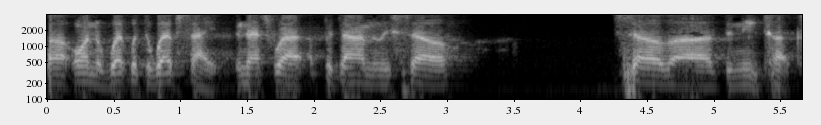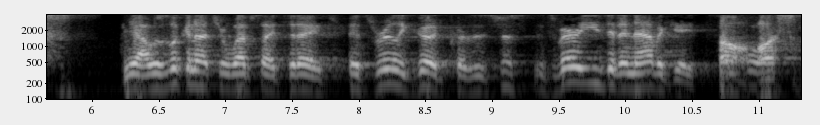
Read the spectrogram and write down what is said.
uh, on the web with the website, and that's where I predominantly sell sell uh, the Neat Tucks. Yeah, I was looking at your website today. It's it's really good because it's just it's very easy to navigate. oh, awesome!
